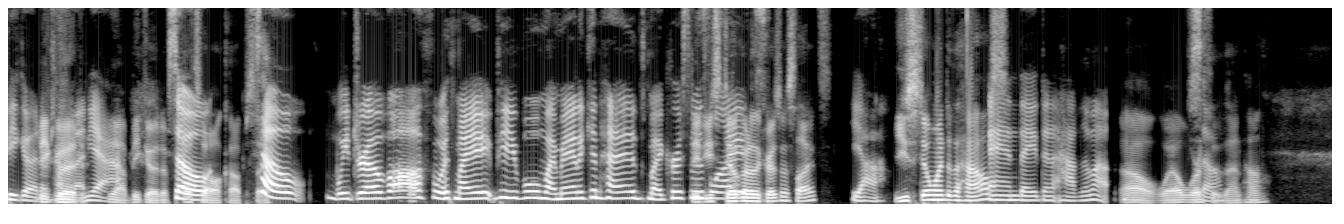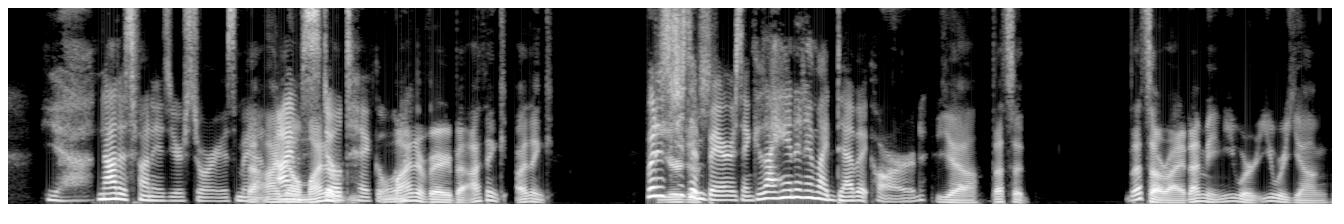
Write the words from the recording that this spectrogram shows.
be good Be good. Yeah. Yeah, be good. If So- that's what all cops say. So we drove off with my eight people, my mannequin heads, my Christmas. Did you still go to the. Christmas lights? Yeah, You still went to the house? and they didn't have them up. oh, well, worth So- it then, huh? Yeah, not as funny as your stories, man. I know. I'm mine still are, tickled. Mine are very bad. I think. I think. But it's just, just- embarrassing because I handed him my debit card. Yeah, that's a. That's all right. I mean, you were you were young.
